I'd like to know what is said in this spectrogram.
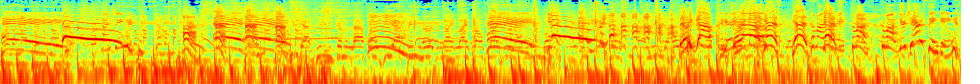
Hey! Punching? Uh, Hey! Coming live from the VIP. Heard the nightlife off. Hey! There we go. Here we go. Yes, yes. Come on, yes. Tony. Come on. Come on. Your chair's sinking.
